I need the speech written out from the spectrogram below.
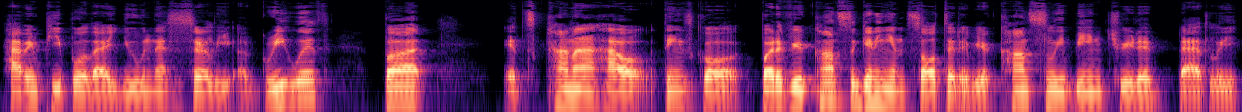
having people that you necessarily agree with, but it's kind of how things go. But if you're constantly getting insulted, if you're constantly being treated badly,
